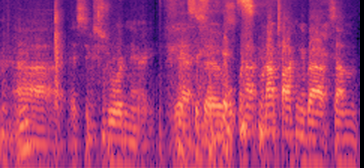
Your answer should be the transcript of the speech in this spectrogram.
Uh, it's extraordinary. Yeah. So we're not we're not talking about some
